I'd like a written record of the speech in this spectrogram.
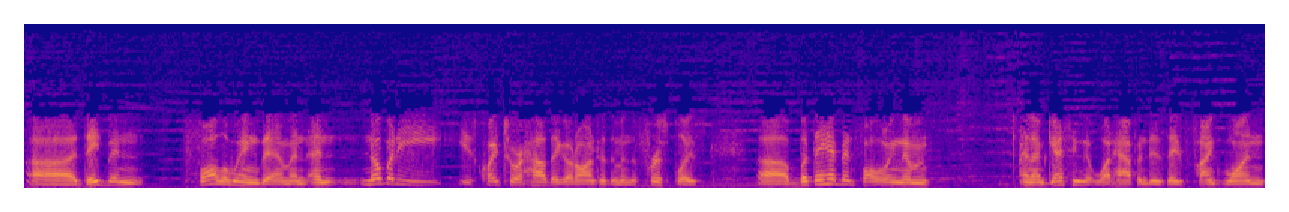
Uh, they'd been following them, and and nobody is quite sure how they got onto them in the first place. Uh, but they had been following them, and I'm guessing that what happened is they'd find one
